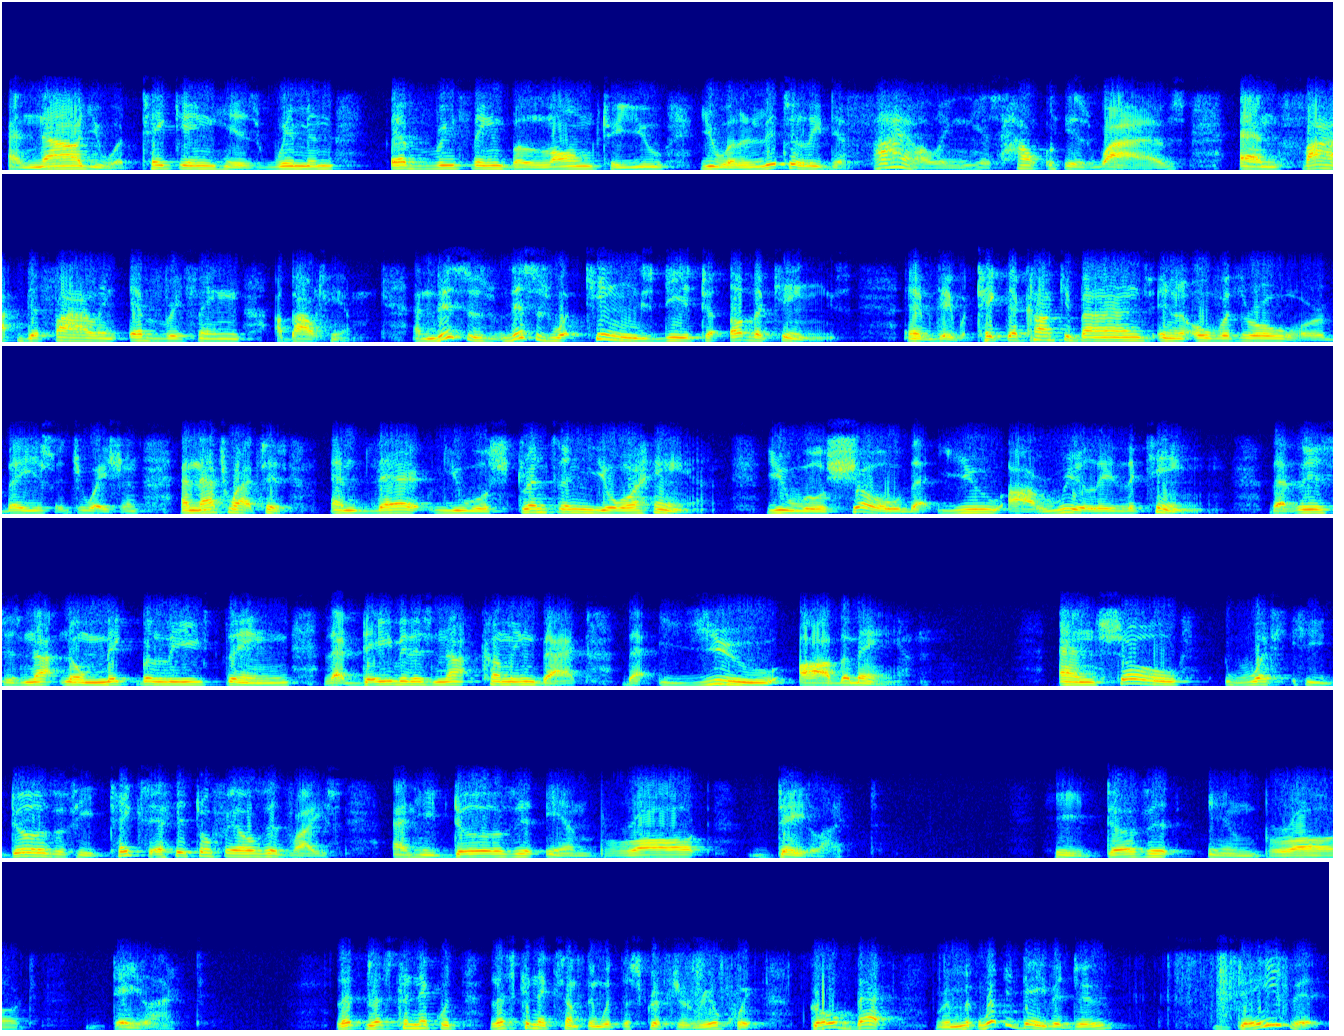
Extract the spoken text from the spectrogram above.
and now you were taking his women everything belonged to you you were literally defiling his house, his wives and fi- defiling everything about him. And this is this is what kings did to other kings. They would take their concubines in an overthrow or rebellious situation, and that's why it says, "And there you will strengthen your hand. You will show that you are really the king." That this is not no make believe thing, that David is not coming back, that you are the man. And so what he does is he takes Ahithophel's advice and he does it in broad daylight. He does it in broad daylight. Let, us connect with let's connect something with the scripture real quick. Go back. Remember, what did David do? David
